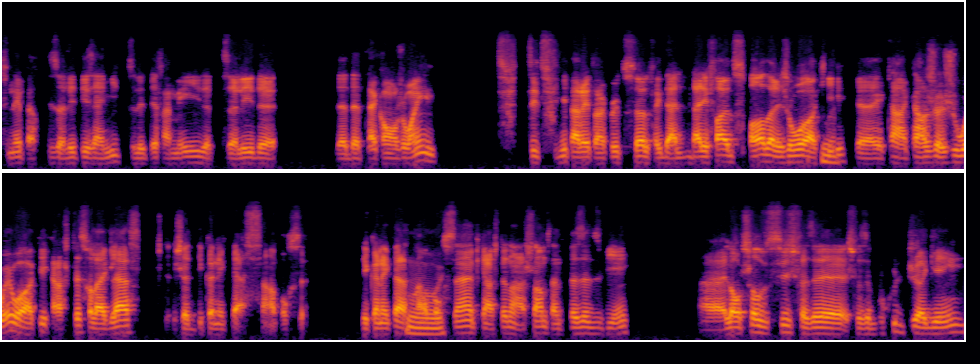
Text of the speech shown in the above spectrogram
finir par t'isoler tes amis, t'isoler tes familles, de t'isoler de, de, ta conjointe tu, tu, finis par être un peu tout seul. Fait d'aller faire du sport, d'aller jouer au hockey. Euh, quand, quand, je jouais au hockey, quand j'étais sur la glace, je, déconnectais à 100% Déconnectais à 100% Puis quand j'étais dans la chambre, ça me faisait du bien. Euh, l'autre chose aussi, je faisais, je faisais beaucoup de jogging.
